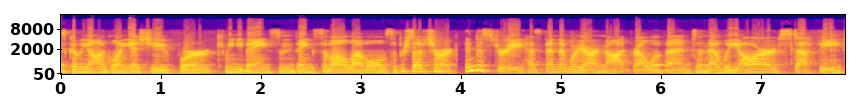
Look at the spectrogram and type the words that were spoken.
is going to be an ongoing issue for community banks and banks of all levels. The perception of our industry has been that we are not relevant and that we are stuffy.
